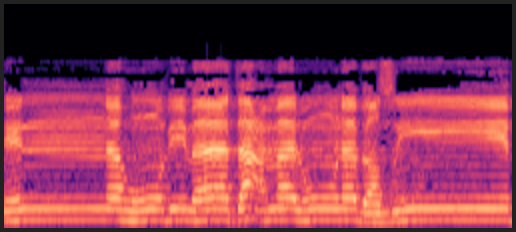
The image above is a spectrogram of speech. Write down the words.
إنه بما تعملون بصير.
